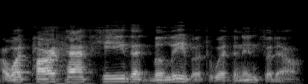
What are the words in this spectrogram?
Or what part hath he that believeth with an infidel?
